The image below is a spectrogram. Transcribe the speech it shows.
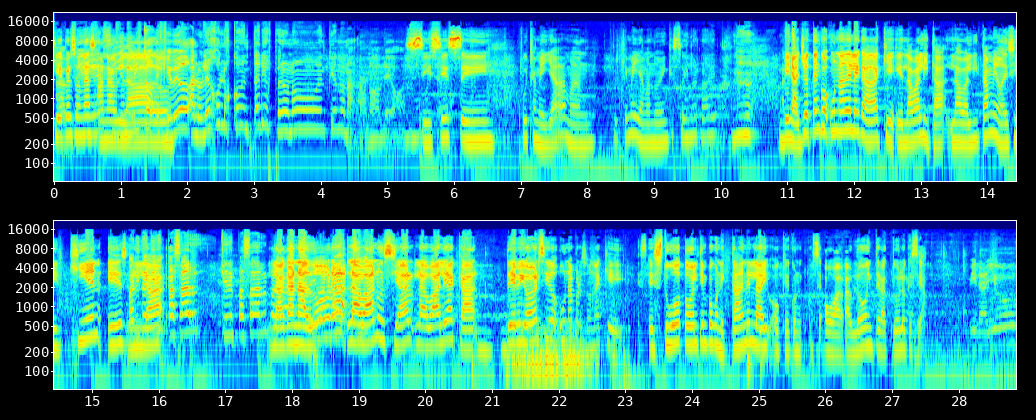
qué A personas ver han si yo no he hablado. visto- es que veo a lo lejos los comentarios, pero no entiendo nada, no leo. no Sí, sí, sí. Pucha, me llaman. ¿Por qué me llaman? ¿No ven que estoy en la radio? Mira, yo tengo una delegada que es la balita. La balita me va a decir quién es Varita, la, ¿quieres pasar? ¿Quieres pasar? la ganadora. La va a anunciar, la vale acá. Debió haber sido una persona que estuvo todo el tiempo conectada en el live o que con- o habló, interactuó, lo que sea. Mira, yo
